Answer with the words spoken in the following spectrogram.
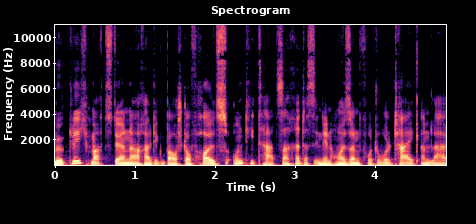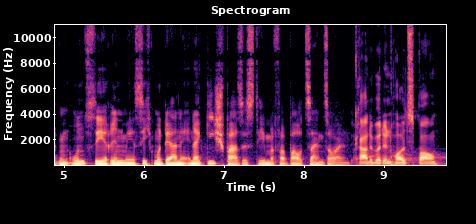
Möglich macht der nachhaltige Baustoff Holz und die Tatsache, dass in den Häusern Photovoltaikanlagen und serienmäßig moderne Energiesparsysteme verbaut sein sollen. Gerade über den Holzbau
